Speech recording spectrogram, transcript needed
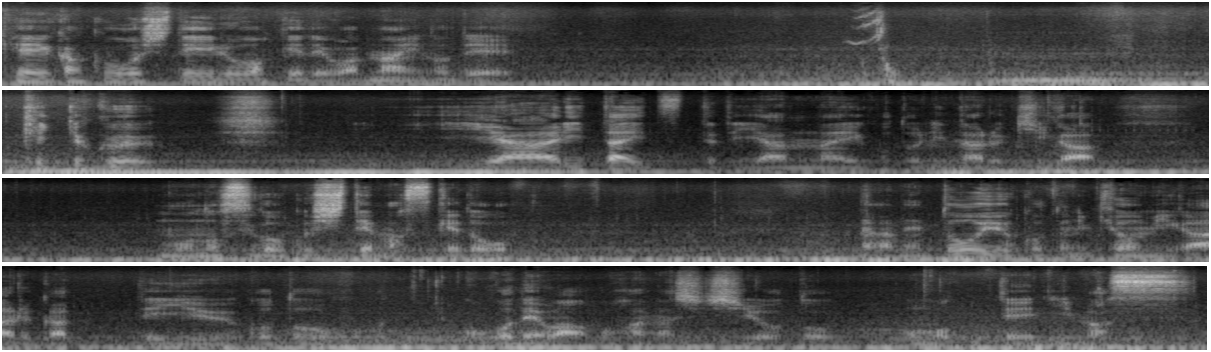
計画をしているわけではないので、うん結局、やりたいっつっててやんないことになる気がものすごくしてますけど、だかね、どういうことに興味があるかっていうことをここではお話ししようと思っています。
